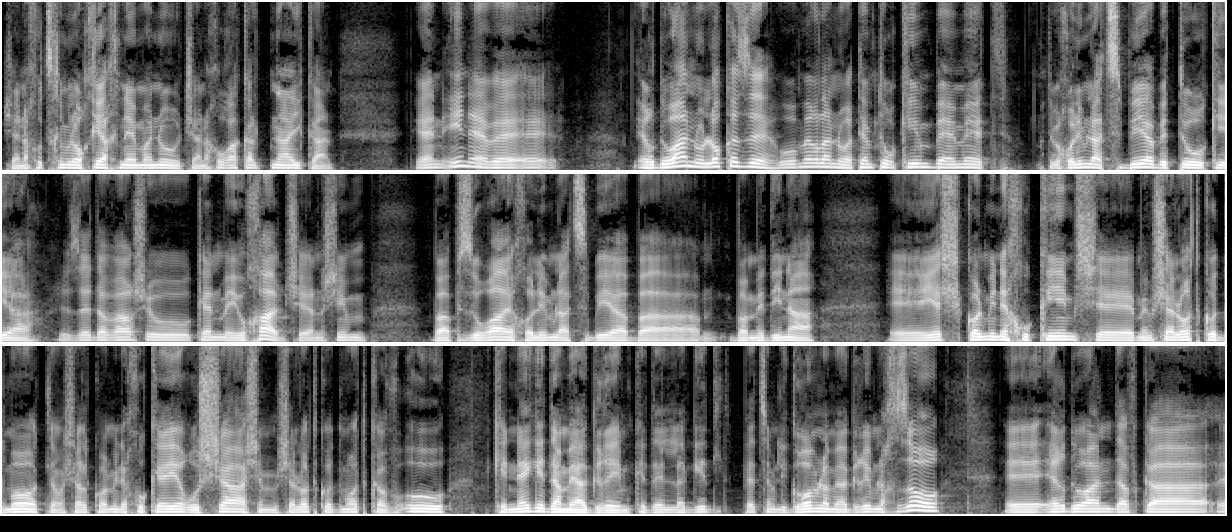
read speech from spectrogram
שאנחנו צריכים להוכיח נאמנות, שאנחנו רק על תנאי כאן. כן, הנה, ארדואן הוא לא כזה, הוא אומר לנו, אתם טורקים באמת, אתם יכולים להצביע בטורקיה, שזה דבר שהוא כן מיוחד, שאנשים בפזורה יכולים להצביע במדינה. אה, יש כל מיני חוקים שממשלות קודמות, למשל כל מיני חוקי ירושה שממשלות קודמות קבעו כנגד המהגרים, כדי להגיד, בעצם לגרום למהגרים לחזור, אה, ארדואן דווקא אה,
